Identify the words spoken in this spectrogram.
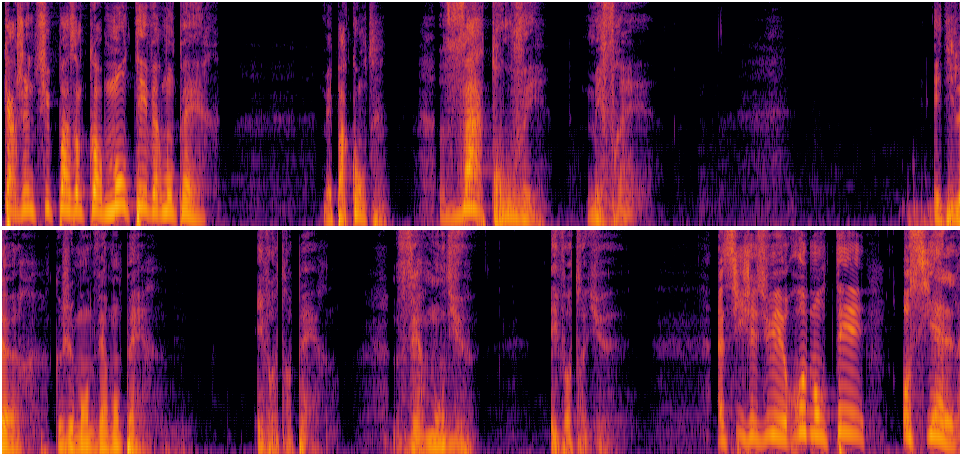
car je ne suis pas encore monté vers mon Père. Mais par contre, va trouver mes frères et dis-leur que je monte vers mon Père et votre Père, vers mon Dieu et votre Dieu. Ainsi Jésus est remonté au ciel.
